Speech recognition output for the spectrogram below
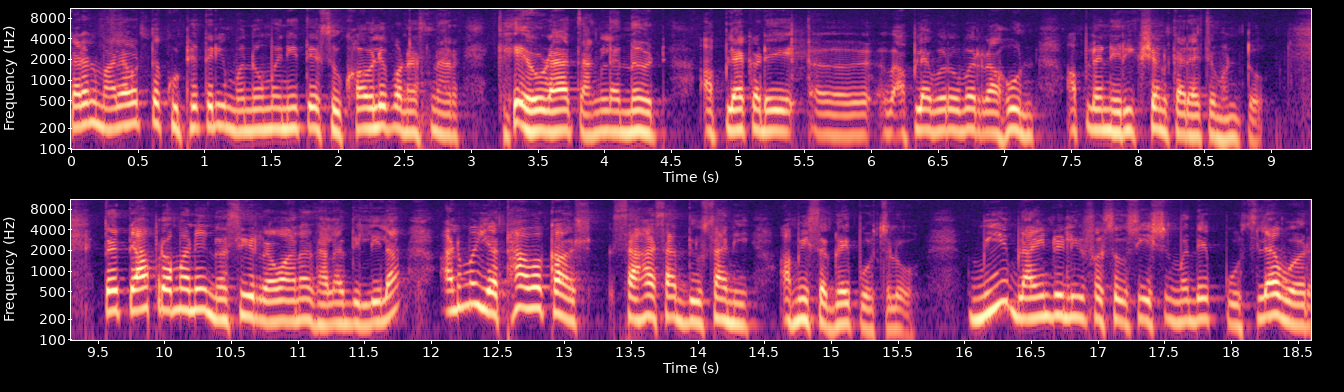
कारण मला वाटतं कुठेतरी मनोमनी ते सुखावले पण असणार की एवढा चांगला नट आपल्याकडे आपल्याबरोबर राहून आपलं निरीक्षण करायचं म्हणतो. तर त्याप्रमाणे नसीर रवाना झाला दिल्लीला आणि मग यथावकाश सहा सात दिवसांनी आम्ही सगळे पोचलो. मी ब्लाइंड रिलीफ असोसिएशनमध्ये पोचल्यावर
